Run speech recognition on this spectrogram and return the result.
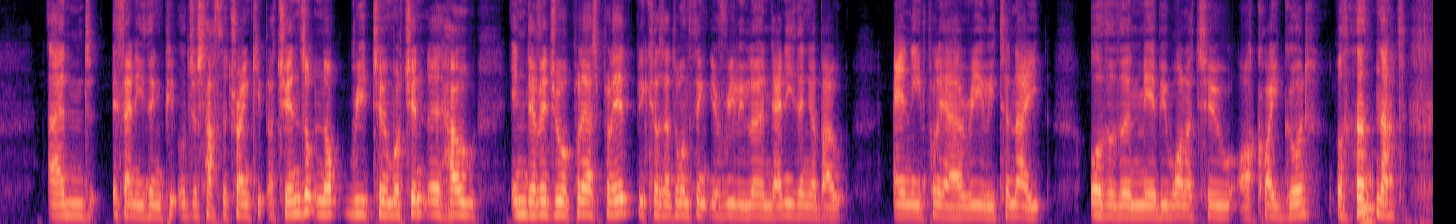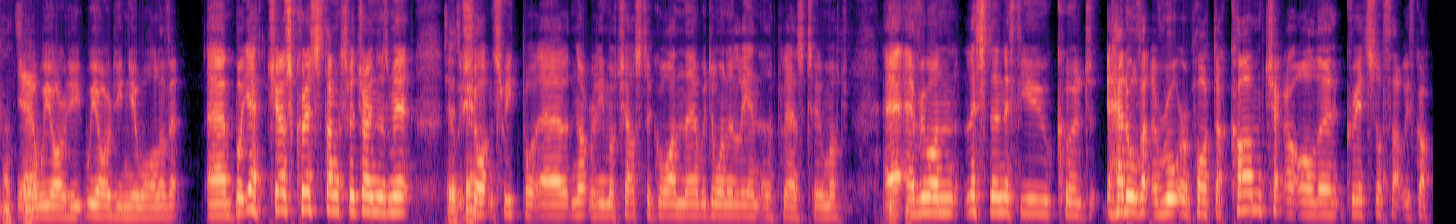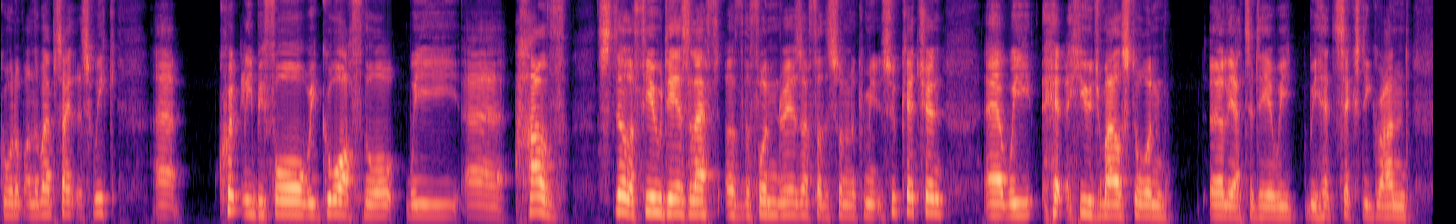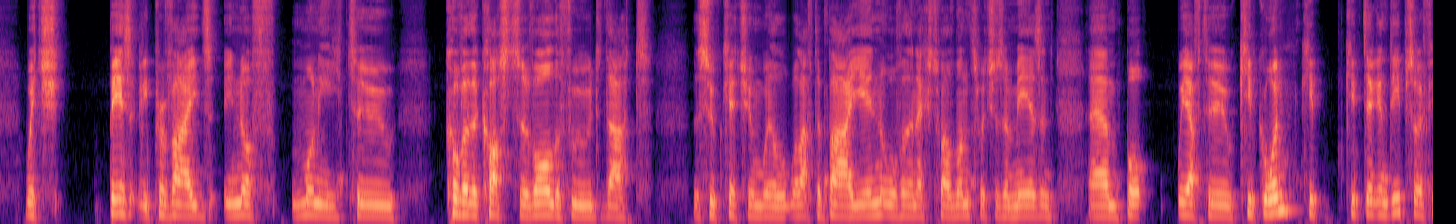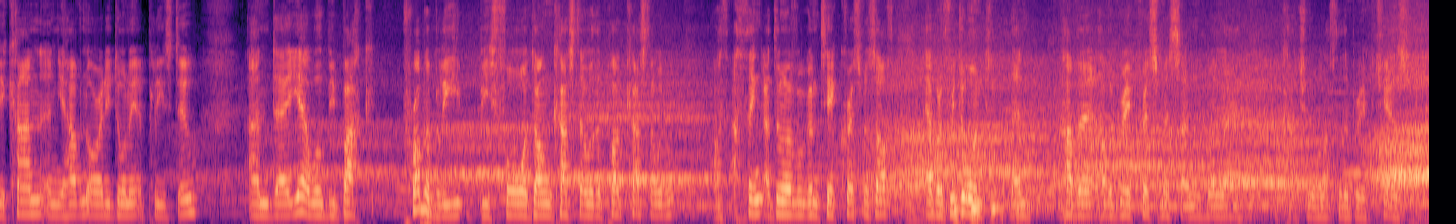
And if anything, people just have to try and keep their chins up and not read too much into how individual players played because I don't think you've really learned anything about any player really tonight, other than maybe one or two are quite good. Other than that, That's yeah, it. we already we already knew all of it. Um, but yeah, cheers, Chris. Thanks for joining us, mate. Cheers, it was mate. short and sweet, but uh, not really much else to go on there. We don't want to lay into the players too much. Uh, everyone listening, if you could head over to rokerreport.com, check out all the great stuff that we've got going up on the website this week. Uh, quickly before we go off, though, we uh, have still a few days left of the fundraiser for the Sunderland Community Soup Kitchen. Uh, we hit a huge milestone earlier today. We we hit sixty grand, which basically provides enough money to cover the costs of all the food that the soup kitchen will will have to buy in over the next 12 months which is amazing. Um, but we have to keep going keep keep digging deep. So if you can and you haven't already donated please do. And uh, yeah we'll be back probably before Doncaster with a podcast. I would I th- I think I don't know if we're going to take Christmas off. Uh, but if we don't then have a have a great Christmas and we'll, uh, catch you all after the break. Cheers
